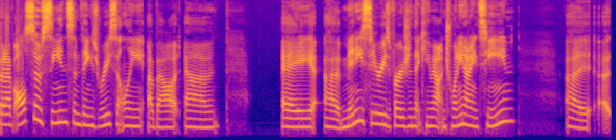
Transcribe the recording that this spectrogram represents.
But I've also seen some things recently about uh, a, a mini series version that came out in 2019 uh, uh,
